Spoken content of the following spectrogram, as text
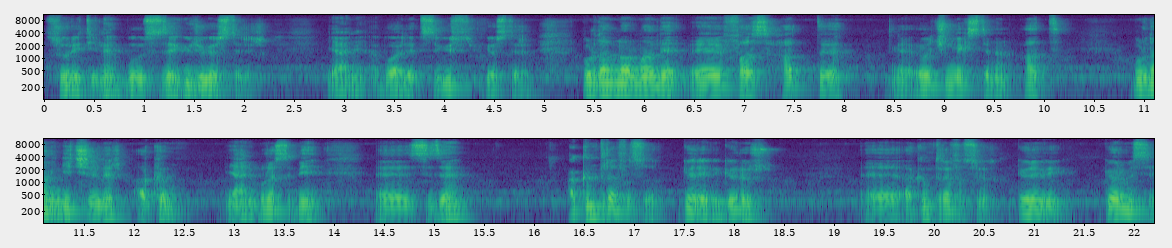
suretiyle bu size gücü gösterir. Yani bu alet sizi gösterir. Buradan normalde e, faz hattı e, ölçülmek istenen hat buradan geçirilir. Akım yani burası bir e, size akım trafosu görevi görür. E, akım trafosu görevi görmesi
